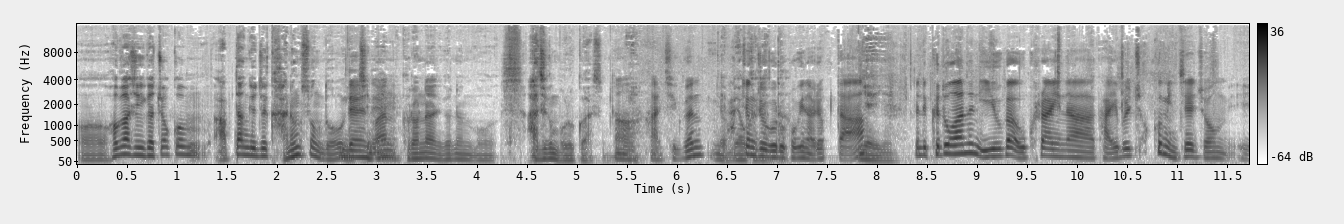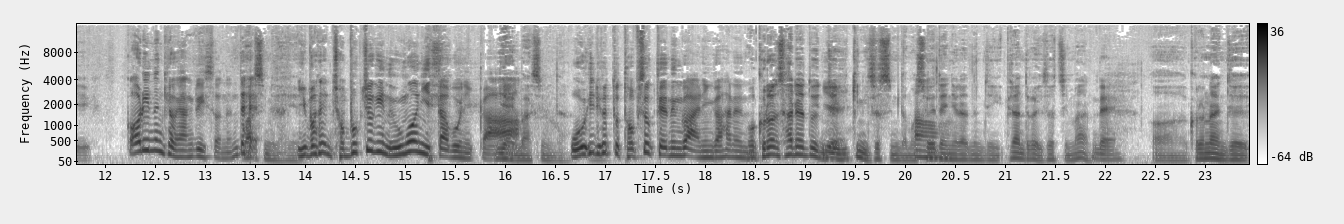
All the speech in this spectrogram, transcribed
어, 허가 시기가 조금 앞당겨질 가능성도 네네. 있지만 그러나 이거는 뭐 아직은 모를 것 같습니다. 어, 아직은 예, 확정적으로. 보긴 어렵다. 예, 예. 그런데 그 동안은 EU가 우크라이나 가입을 조금 이제 좀 이, 꺼리는 경향도 있었는데 맞습니다. 예. 이번엔 전폭적인 응원이 있다 보니까 예, 맞습니다. 오히려 또 덥석되는 거 아닌가 하는 뭐 그런 사례도 이제 예. 있긴 있었습니다. 뭐 어. 스웨덴이라든지 핀란드가 있었지만 네 어 그러나 이제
